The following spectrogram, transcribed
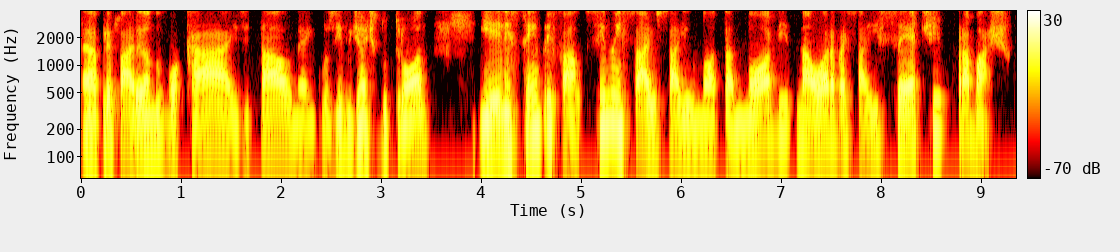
uh, preparando vocais e tal, né, inclusive diante do trono. E ele sempre fala: se no ensaio saiu nota 9, na hora vai sair 7 para baixo.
